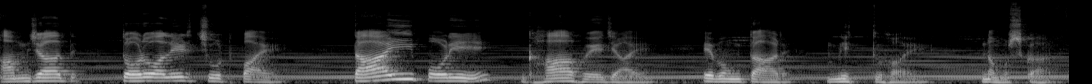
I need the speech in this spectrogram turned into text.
আমজাদ তরোয়ালের চোট পায়। তাই পরে ঘা হয়ে যায় এবং তার মৃত্যু হয়। নমস্কার।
